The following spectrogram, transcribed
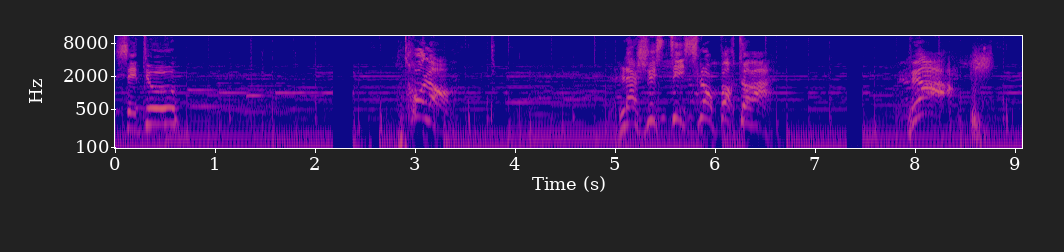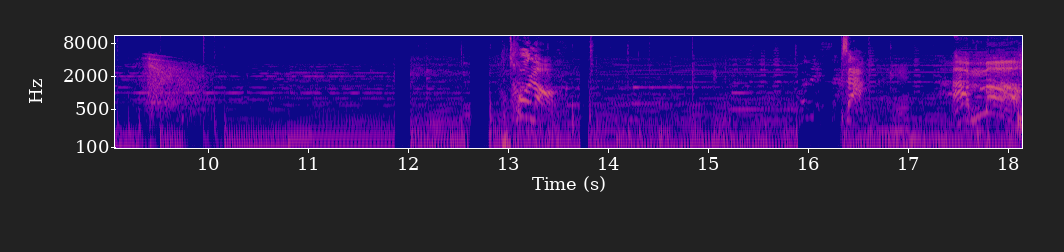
C'est tout justice l'emportera Ah Trop lent Ça. À mort.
